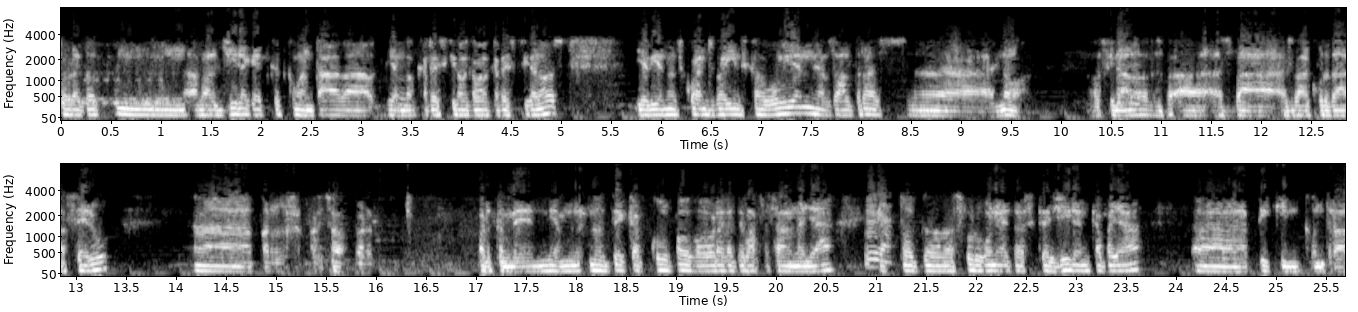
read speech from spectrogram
sobretot, mm, amb el gir aquest que et comentava de, diguem, del carrer Esquirol cap al carrer Estigadors, hi havia uns quants veïns que el volien i els altres eh, no. Al final es va, es va, es va acordar fer-ho eh, per, per això, per, per també diguem, no té cap culpa el veure que té la façana allà que totes les furgonetes que giren cap allà eh, piquin contra,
